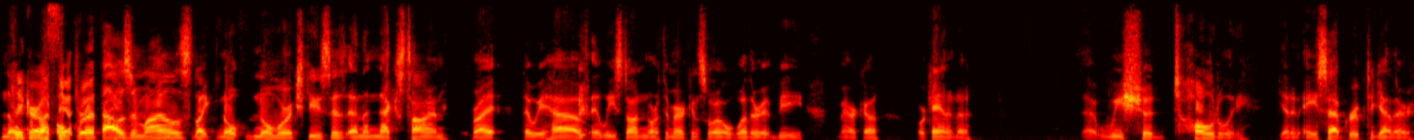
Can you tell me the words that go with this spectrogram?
Nope, went off the- over a thousand miles. Like nope, no more excuses. And the next time, right, that we have at least on North American soil, whether it be America or Canada, that we should totally get an ASAP group together,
